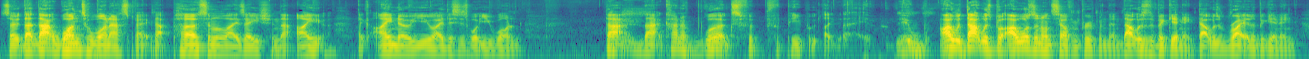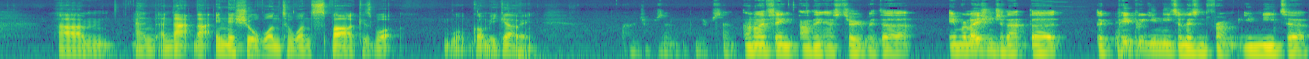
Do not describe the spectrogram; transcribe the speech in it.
So that that one to one aspect, that personalization, that I like, I know you. I this is what you want. That that kind of works for for people. Like, it, I would. That was, but I wasn't on self improvement then. That was the beginning. That was right at the beginning. Um, and and that that initial one to one spark is what what got me going. Hundred percent, hundred percent. And I think I think that's true. With the in relation to that, the the people you need to listen from, you need to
